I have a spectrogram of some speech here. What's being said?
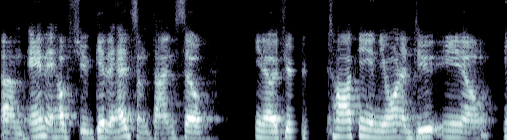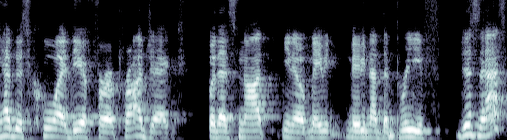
um, and it helps you get ahead sometimes. So you know if you're talking and you want to do you know you have this cool idea for a project but that's not you know maybe maybe not the brief just ask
